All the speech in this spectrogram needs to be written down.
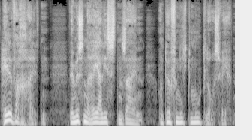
hellwach halten. Wir müssen Realisten sein und dürfen nicht mutlos werden.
